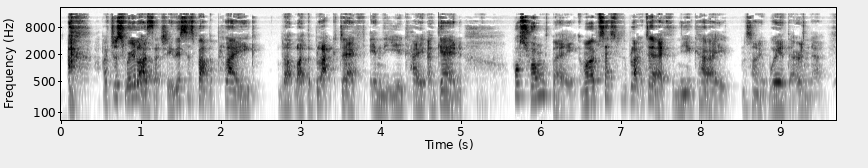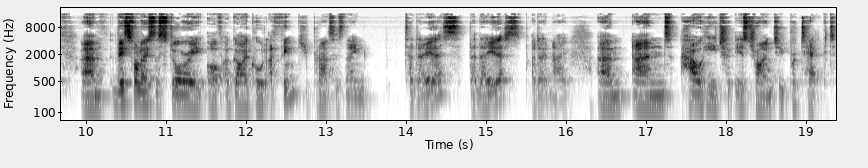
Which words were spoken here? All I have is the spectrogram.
I've just realised actually this is about the plague that like the Black Death in the UK again. What's wrong with me? Am I obsessed with the Black Death in the UK? There's something weird there, isn't there? Um, this follows the story of a guy called, I think you pronounce his name Thaddeus? Thaddeus? I don't know. Um, and how he tr is trying to protect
